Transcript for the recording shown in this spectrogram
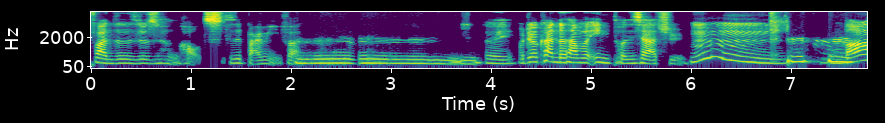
饭真的就是很好吃，就是白米饭。嗯嗯对我就看着他们硬吞下去，嗯，很棒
